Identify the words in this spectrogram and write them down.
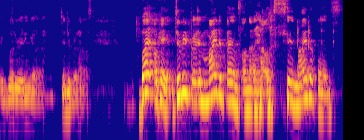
obliterating a gingerbread house. But okay, to be fair, in my defense on that house, in my defense,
